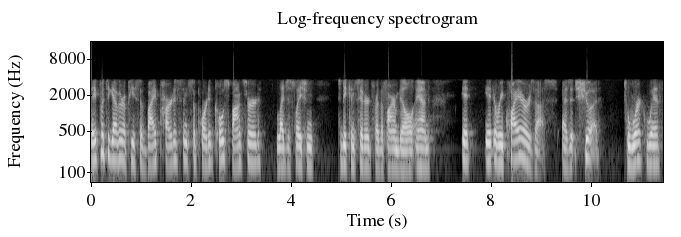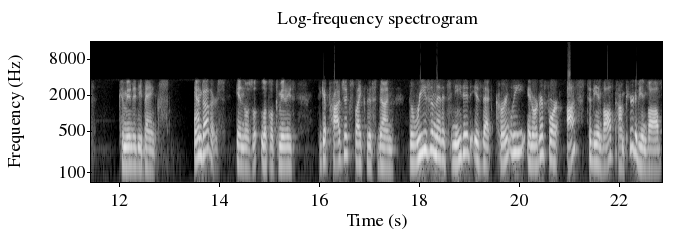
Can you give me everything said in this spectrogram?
They put together a piece of bipartisan supported, co-sponsored legislation to be considered for the Farm Bill, and it it requires us, as it should, to work with community banks and others in those local communities to get projects like this done. The reason that it's needed is that currently, in order for us to be involved, Compeer to be involved,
